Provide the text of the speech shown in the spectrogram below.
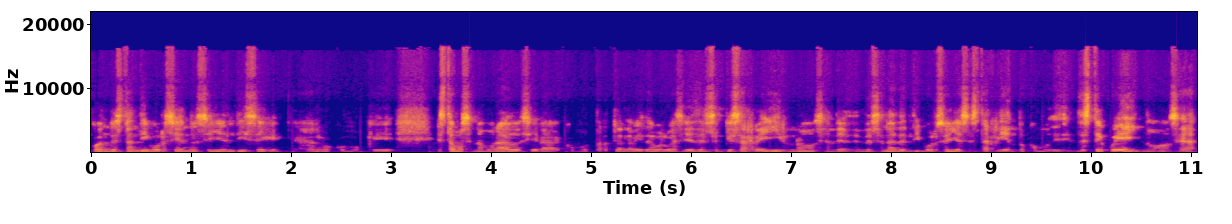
cuando están divorciándose y él dice algo como que estamos enamorados y era como para toda la vida o algo así, él se empieza a reír, ¿no? O sea, en la, escena del divorcio ella se está riendo como diciendo este güey, ¿no? O sea,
